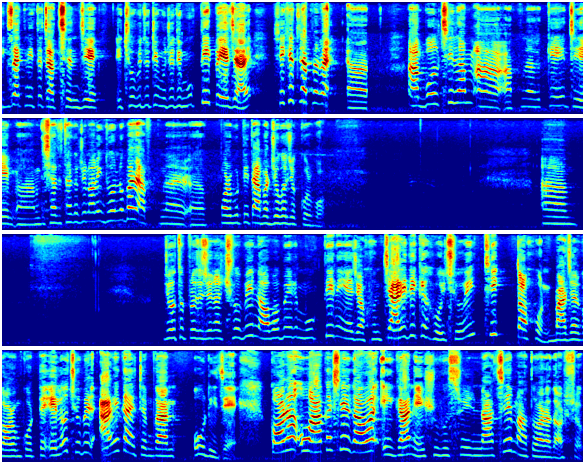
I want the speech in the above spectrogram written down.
এক্সাক্ট নিতে চাচ্ছেন যে এই ছবি দুটি যদি মুক্তি পেয়ে যায় সেক্ষেত্রে আপনারা বলছিলাম আপনাকে যে আমাদের সাথে থাকার জন্য অনেক ধন্যবাদ। আপনার পরবর্তীতে আবার যোগাযোগ করব। যৌথ প্রযোজনার ছবি নবাবের মুক্তি নিয়ে যখন চারিদিকে হইচই, ঠিক তখন বাজার গরম করতে এলো ছবির আরেক আইটেম গান, ও ডিজে। কণা ও আকাশের গাওয়া এই গানে শুভশ্রীর নাচে মাতোয়ারা দর্শক।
